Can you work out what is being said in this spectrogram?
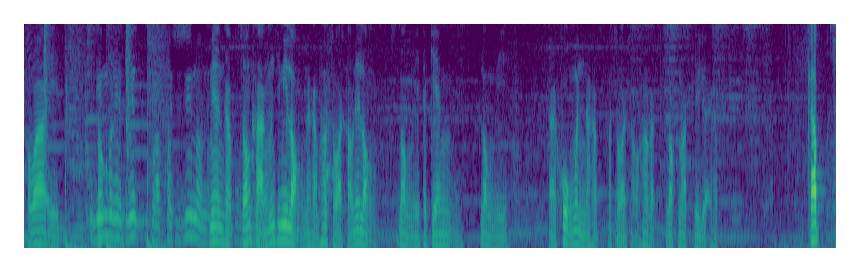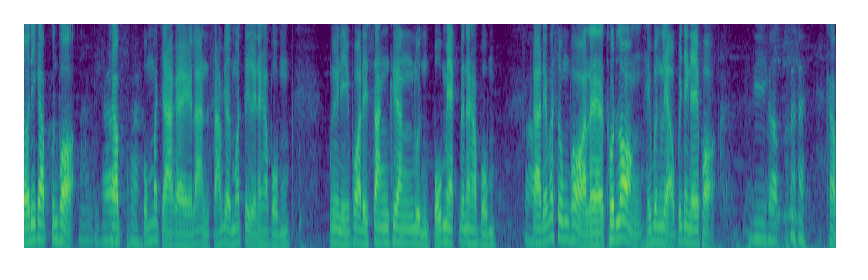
เพราะว่าไอ้ยิ้มบริเวณสอดเขาซื่อๆหน่อยแม่นครับสองขางมันจะมีหล่องนะครับเฮาสอดเขาในหล่องหล่องไอ้ตะเกียงไอ้หล่องไอ้เอ่อโค้งมันนะครับเฮาสอดเขาเฮาก็ล็อกน็อตเรื่อยๆครับ ครับ สวัสดีครับคุณพ่อสวัสดีครับ ผมมาจากไอ้ร้านสามยอดมอเตอร์นะครับผมมือนี้พ่อได้สั่งเครื่องรุ่นโปรแม็กด้วยนะครับผมคก็รับเดี๋ยวมาส่งพ่อเลยทดลองให้เบิ่งแล้วเป็นยังไงพ่อดีครับครับ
